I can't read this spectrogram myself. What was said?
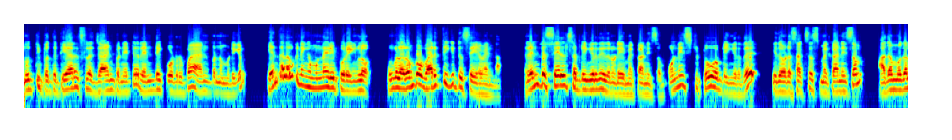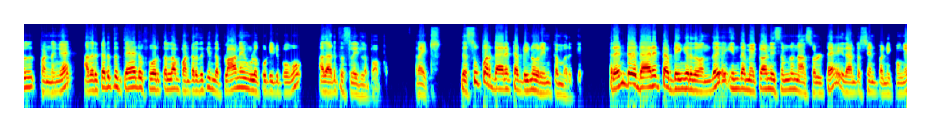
நூத்தி பத்து டிஆர்எக்ஸ்ல ஜாயின் பண்ணிட்டு ரெண்டு கோடி ரூபாய் ஏர்ன் பண்ண முடியும். எந்த அளவுக்கு நீங்க முன்னேறி போறீங்களோ உங்களை ரொம்ப வருத்திக்கிட்டு செய்ய வேண்டாம். ரெண்டு சேல்ஸ் அப்படிங்கிறது இதனுடைய மெக்கானிசம் ஒன் இஸ்ட் டூ அப்படிங்கிறது இதோட சக்சஸ் மெக்கானிசம் அதை முதல் பண்ணுங்க. அதற்கடுத்து தேர்ட் ஃபோர்த் எல்லாம் பண்றதுக்கு இந்த பிளானே உங்களை கூட்டிட்டு போகும் அதை அடுத்த ஸ்லைட்ல பார்ப்போம். ரைட் இந்த சூப்பர் டைரக்ட் அப்படின்னு ஒரு இன்கம் இருக்கு. ரெண்டு டைரக்ட் அப்படிங்கிறது வந்து இந்த மெக்கானிசம்னு நான் சொல்லிட்டேன். இதை அண்டர்ஸ்டாண்ட் பண்ணிக்கோங்க.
